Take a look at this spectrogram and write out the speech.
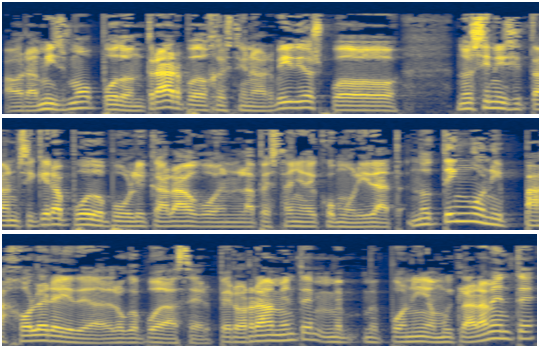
Ahora mismo puedo entrar, puedo gestionar vídeos, puedo... No sé ni si tan siquiera puedo publicar algo en la pestaña de comunidad. No tengo ni pajolera idea de lo que puedo hacer, pero realmente me, me ponía muy claramente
